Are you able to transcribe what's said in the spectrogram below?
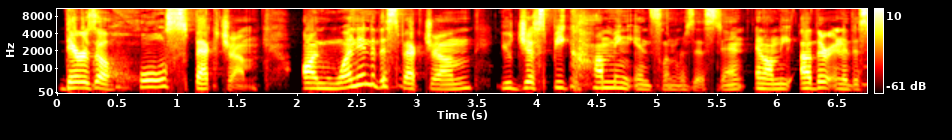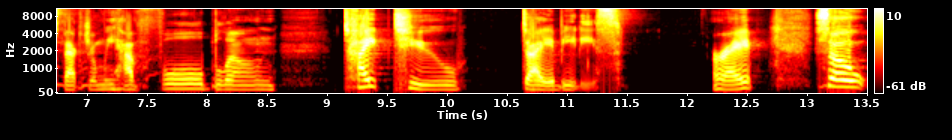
There's a whole spectrum. On one end of the spectrum, you're just becoming insulin resistant. And on the other end of the spectrum, we have full blown type 2 diabetes. All right. So,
